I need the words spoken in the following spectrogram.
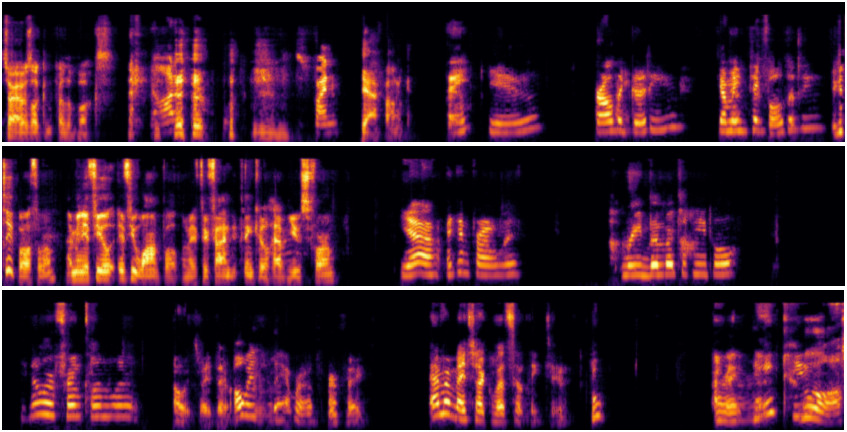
Sorry, I was looking for the books. Not a problem. Find them. yeah, I found them. Thank you for all the goodies. You want me to take both of these? You can take both of them. I mean, if you if you want both of them, if you find you think you'll have use for them. Yeah, I can probably read them to uh, people. You know where Franklin went? Oh, he's right there. Oh, it's Amra. Perfect. Amra might talk about something too. Cool. All right. All right. Thank you. Cool.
